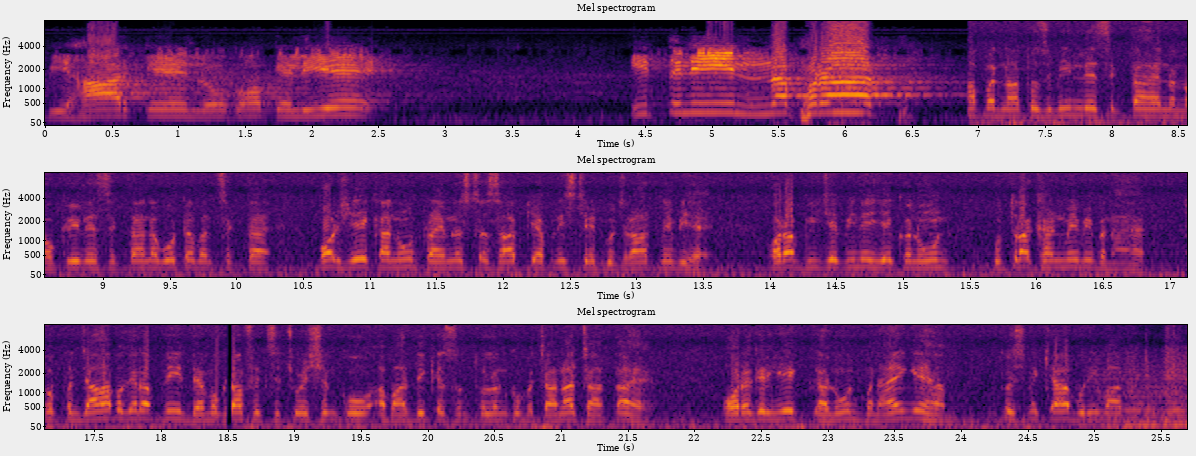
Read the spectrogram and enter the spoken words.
बिहार के लोगों के लिए इतनी नफरत यहाँ पर ना तो जमीन ले सकता है ना नौकरी ले सकता है ना वोटर बन सकता है और ये कानून प्राइम मिनिस्टर साहब की अपनी स्टेट गुजरात में भी है और अब बीजेपी ने ये कानून उत्तराखंड में भी बनाया है तो पंजाब अगर अपनी डेमोग्राफिक सिचुएशन को आबादी के संतुलन को बचाना चाहता है और अगर ये कानून बनाएंगे हम तो इसमें क्या बुरी बात है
